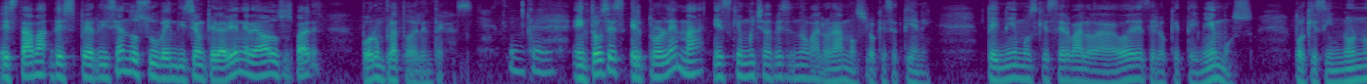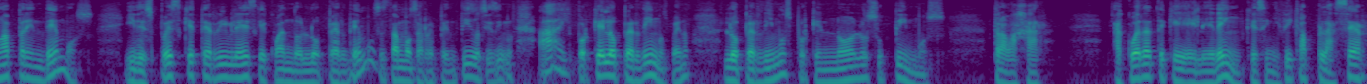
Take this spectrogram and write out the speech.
estaba desperdiciando su bendición que le habían heredado sus padres por un plato de lentejas. Increíble. Entonces, el problema es que muchas veces no valoramos lo que se tiene. Tenemos que ser valoradores de lo que tenemos, porque si no, no aprendemos. Y después qué terrible es que cuando lo perdemos estamos arrepentidos y decimos, ay, ¿por qué lo perdimos? Bueno, lo perdimos porque no lo supimos trabajar. Acuérdate que el Edén, que significa placer,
